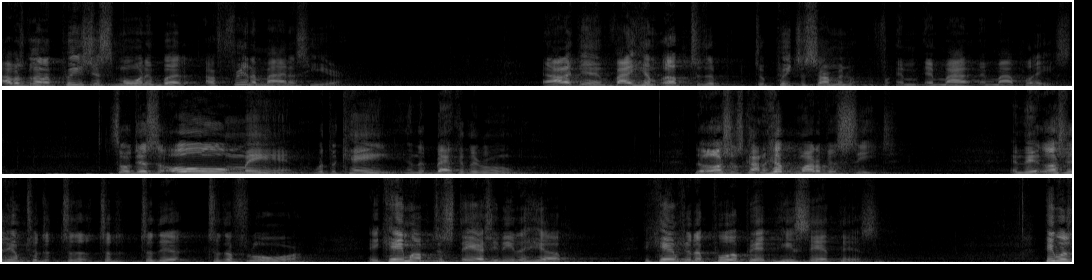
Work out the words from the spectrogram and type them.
I was going to preach this morning, but a friend of mine is here. And I'd like to invite him up to, the, to preach a sermon in, in, my, in my place. So this old man with a cane in the back of the room. The ushers kind of helped him out of his seat. And they ushered him to the, to the, to the, to the, to the floor. He came up the stairs. He needed help. He came to the pulpit and he said this. He, was,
